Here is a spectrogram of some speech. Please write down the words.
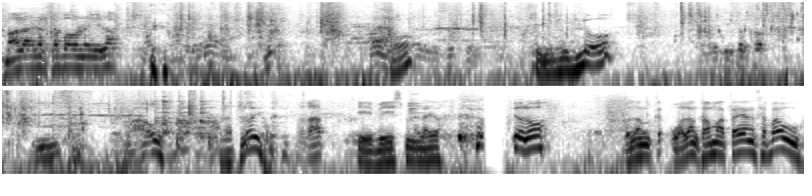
Mala nagsabaw na ilak. Oh. Sinabudlo oh. Wow! Sarap Loy! Sarap. Eh, base muna tayo. Yun oh! Walang, walang kamatayang sabaw.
